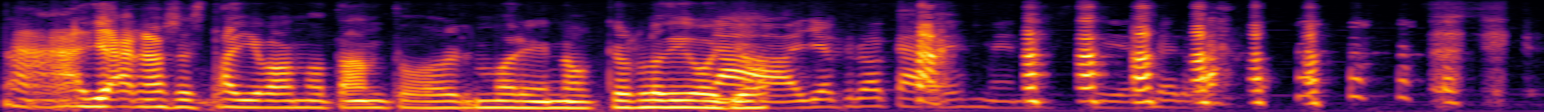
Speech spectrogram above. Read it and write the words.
Ah, ya no se está llevando tanto el moreno, que os lo digo yo. yo creo que cada vez menos, sí, es verdad.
